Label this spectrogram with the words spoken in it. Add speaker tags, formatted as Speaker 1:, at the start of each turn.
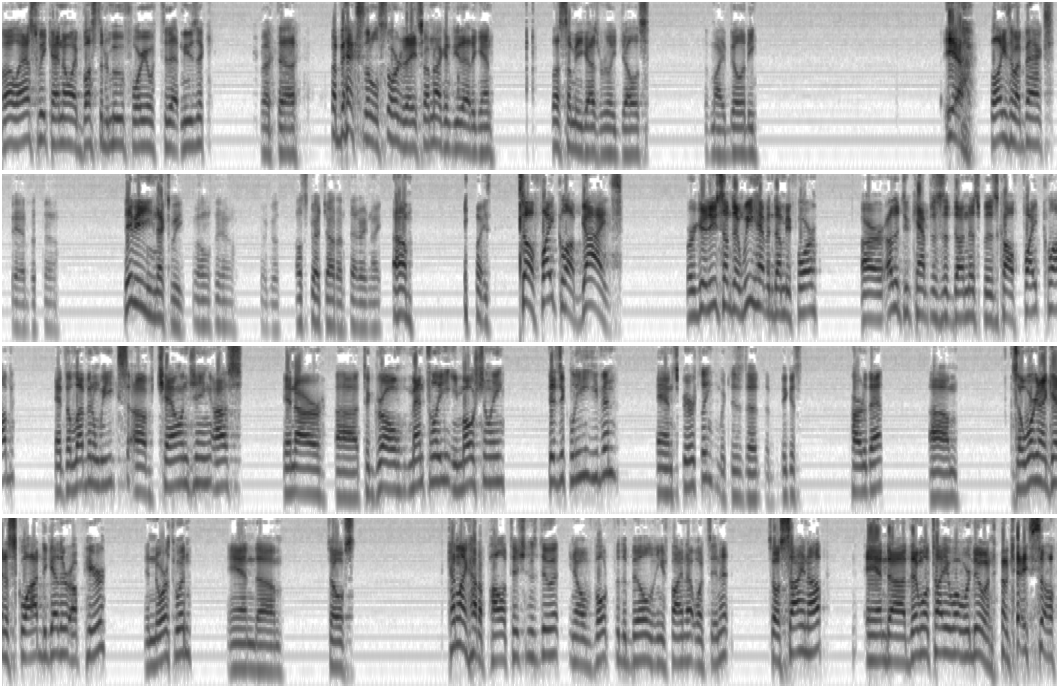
Speaker 1: Well, last week I know I busted a move for you to that music, but uh, my back's a little sore today, so I'm not going to do that again. Plus, some of you guys are really jealous of my ability. Yeah, well, I said, my back's bad, but uh, maybe next week. Well, you know, I'll stretch out on Saturday night. Um, anyways, so Fight Club, guys, we're going to do something we haven't done before. Our other two campuses have done this, but it's called Fight Club. It's 11 weeks of challenging us in our uh, to grow mentally, emotionally, physically, even, and spiritually, which is the, the biggest part of that. Um, so we're going to get a squad together up here in Northwood, and um, so kind of like how the politicians do it. You know, vote for the bill and you find out what's in it. So sign up, and uh, then we'll tell you what we're doing. Okay, so.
